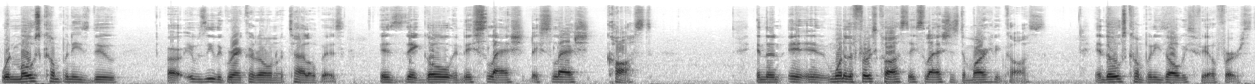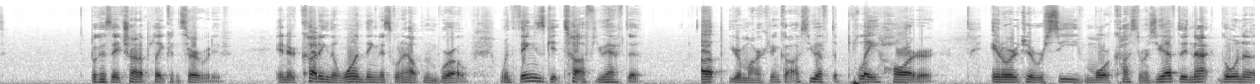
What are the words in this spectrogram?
what most companies do or it was either Grant Cardone or Tai Lopez, is they go and they slash they slash cost. And then and one of the first costs they slash is the marketing cost. And those companies always fail first. Because they try to play conservative. And they're cutting the one thing that's going to help them grow. When things get tough, you have to up your marketing costs. You have to play harder in order to receive more customers. You have to not go in a,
